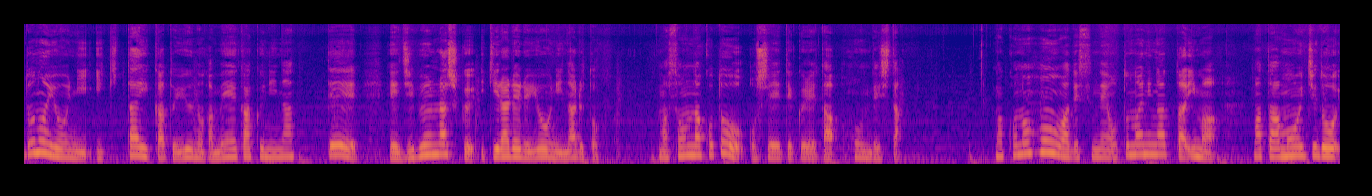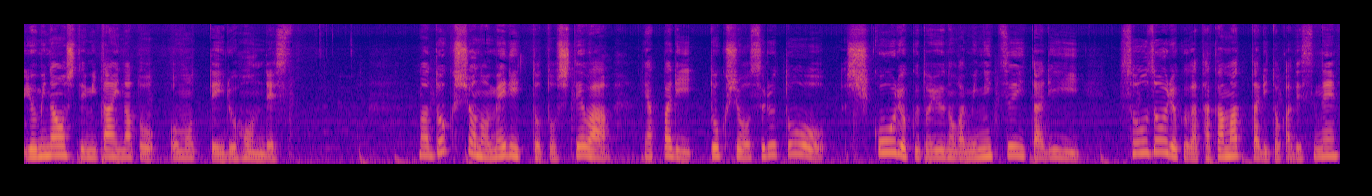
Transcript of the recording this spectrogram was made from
どのように生きたいかというのが明確になってえ自分らしく生きられるようになると、まあ、そんなことを教えてくれた本でした。まあ、この本はですね大人になった今またもう一度読み直してみたいなと思っている本です。まあ、読書のメリットとしてはやっぱり読書をすると思考力というのが身についたり想像力が高まったりとかですね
